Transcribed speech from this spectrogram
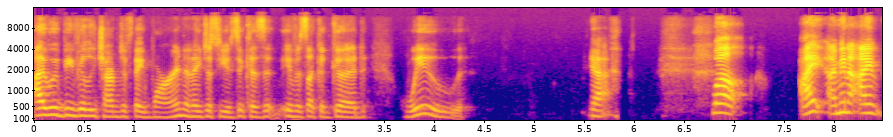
I would be really charmed if they weren't and they just used it because it, it was like a good woo. Yeah. Well, I I mean I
